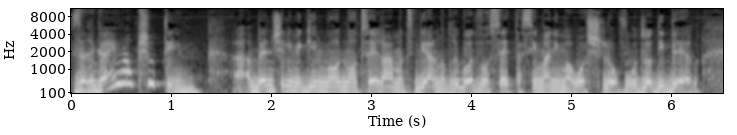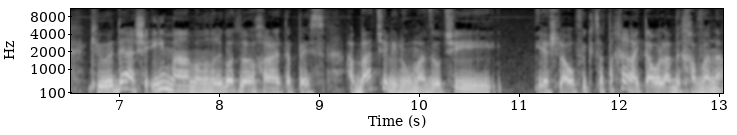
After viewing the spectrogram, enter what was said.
זה רגעים לא פשוטים. הבן שלי מגיל מאוד מאוד צעיר היה מצביע על מדרגות ועושה את הסימן עם הראש שלו, והוא עוד לא דיבר. כי הוא יודע שאימא במדרגות לא יכולה לטפס. הבת שלי, לעומת זאת, שהיא... יש לה אופי קצת אחר, הייתה עולה בכוונה.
